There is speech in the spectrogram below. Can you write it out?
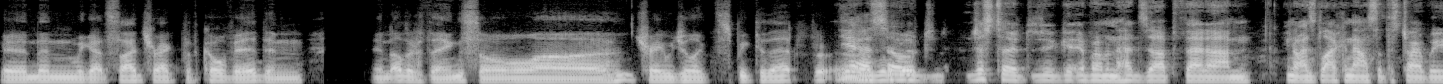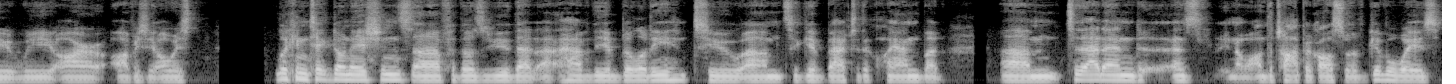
and then we got sidetracked with COVID and and other things. So, uh, Trey, would you like to speak to that? For, uh, a Yeah, so j- just to, to give everyone a heads up that um, you know, as Black announced at the start, we we are obviously always looking to take donations uh, for those of you that uh, have the ability to um, to give back to the clan. But um, to that end, as you know, on the topic also of giveaways,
